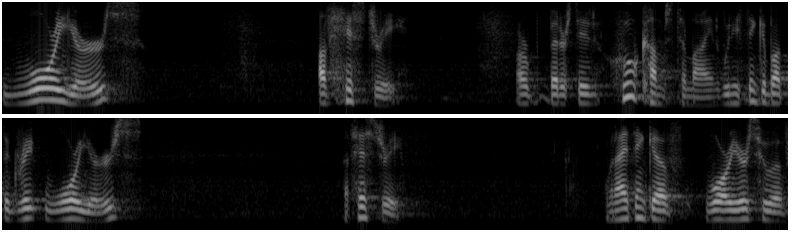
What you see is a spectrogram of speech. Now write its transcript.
warriors of history, or better stated, who comes to mind when you think about the great warriors of history? When I think of warriors who have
